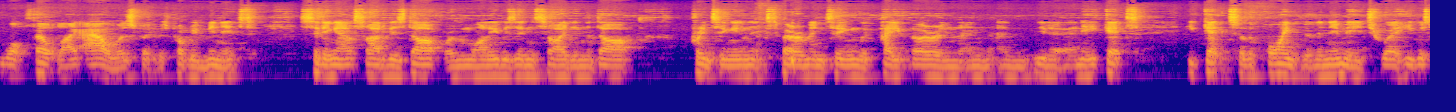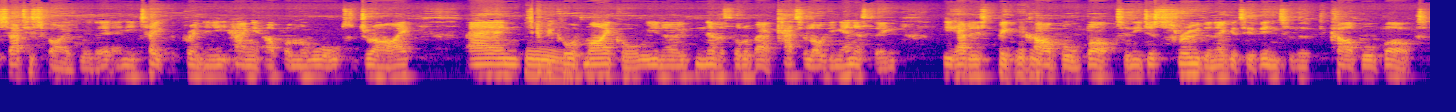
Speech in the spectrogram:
what felt like hours, but it was probably minutes, sitting outside of his dark room while he was inside in the dark, printing and experimenting with paper, and, and, and you know, and he gets he'd get to the point with an image where he was satisfied with it, and he'd take the print and he'd hang it up on the wall to dry. And mm. typical of Michael, you know, never thought about cataloguing anything. He had this big mm-hmm. cardboard box, and he just threw the negative into the cardboard box,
